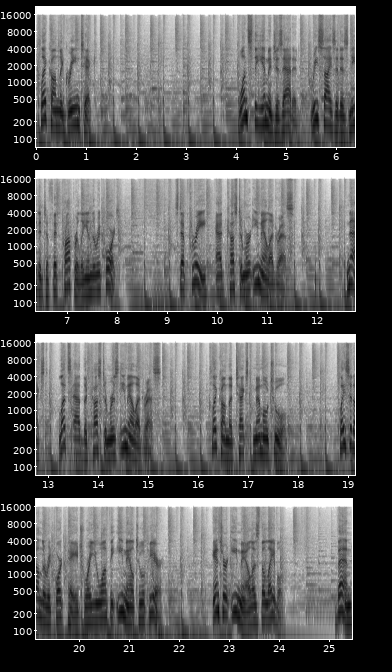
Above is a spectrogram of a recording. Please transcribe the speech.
Click on the green tick. Once the image is added, resize it as needed to fit properly in the report. Step 3, add customer email address. Next, let's add the customer's email address. Click on the text memo tool. Place it on the report page where you want the email to appear. Enter email as the label. Then,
